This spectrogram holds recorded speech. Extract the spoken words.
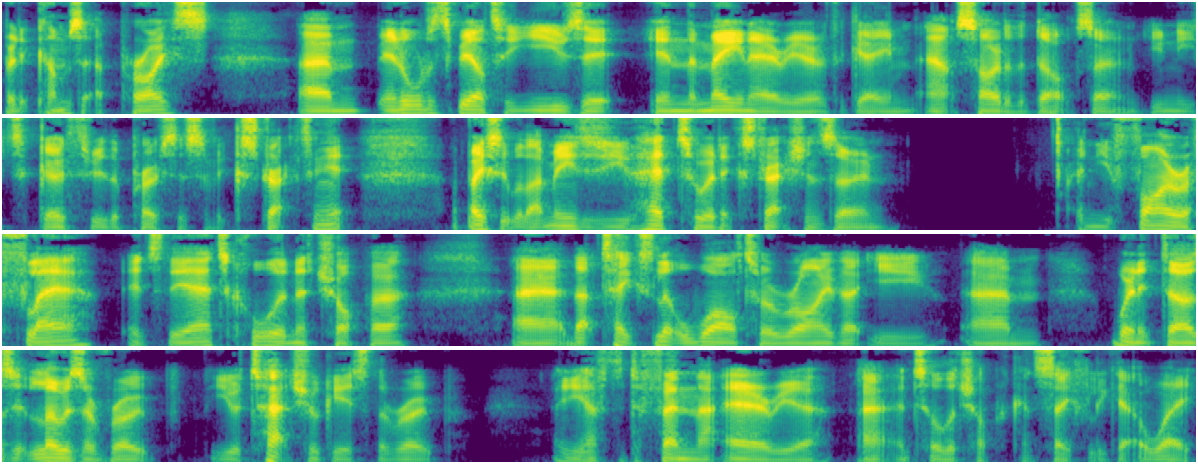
but it comes at a price. Um, in order to be able to use it in the main area of the game outside of the dark zone, you need to go through the process of extracting it. Basically, what that means is you head to an extraction zone and you fire a flare into the air to call in a chopper. Uh, that takes a little while to arrive at you. Um, when it does, it lowers a rope. You attach your gear to the rope, and you have to defend that area uh, until the chopper can safely get away.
